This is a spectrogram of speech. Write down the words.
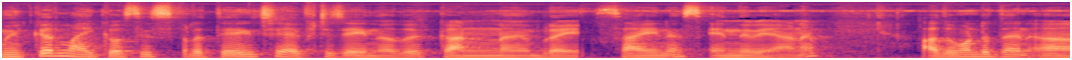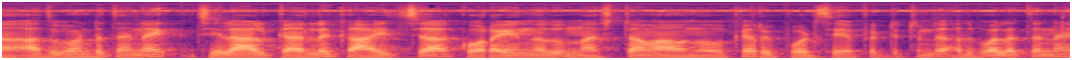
മ്യൂക്കർ മൈക്കോസിസ് പ്രത്യേകിച്ച് എഫക്റ്റ് ചെയ്യുന്നത് കണ്ണ് ബ്രെയിൻ സൈനസ് എന്നിവയാണ്. അതുകൊണ്ട് തന്നെ അതുകൊണ്ട് തന്നെ ചില ആൾക്കാരിൽ കാഴ്ച കുറയുന്നതും നഷ്ടമാവുന്നതൊക്കെ റിപ്പോർട്ട് ചെയ്യപ്പെട്ടിട്ടുണ്ട്. അതുപോലെ തന്നെ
